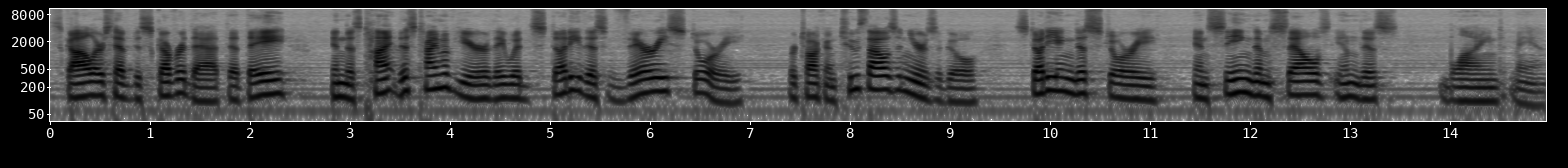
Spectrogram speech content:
Scholars have discovered that, that they, in this time, this time of year, they would study this very story. We're talking 2,000 years ago, studying this story and seeing themselves in this blind man.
